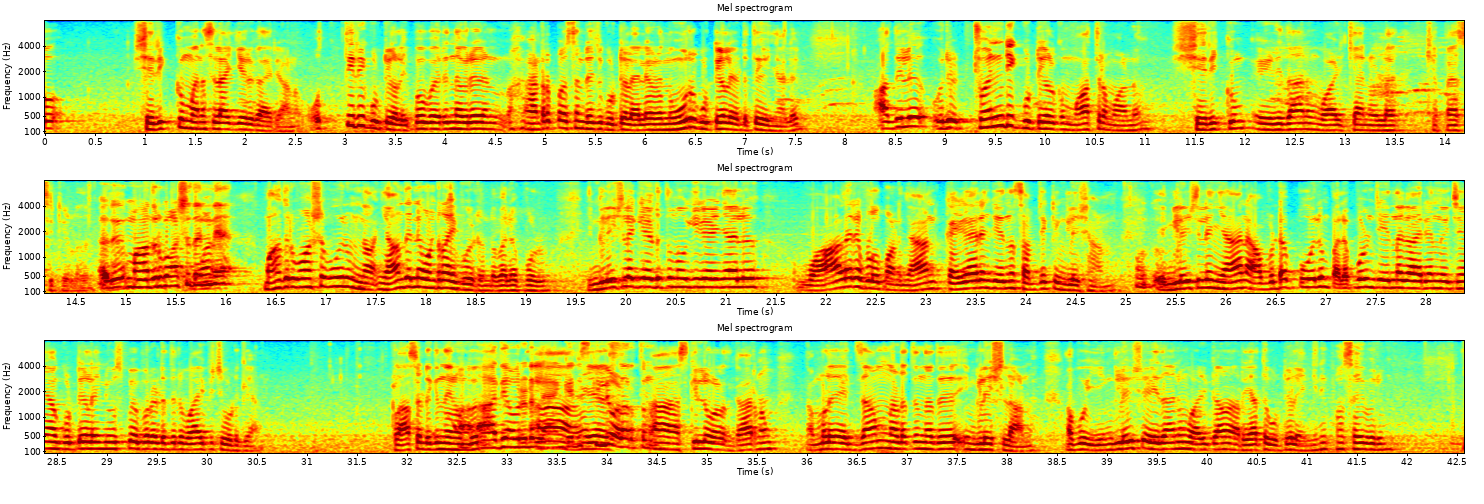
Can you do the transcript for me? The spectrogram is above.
ശരിക്കും മനസ്സിലാക്കിയ ഒരു കാര്യമാണ്. ഒത്തിരി കുട്ടികൾ ഇപ്പോൾ വരുന്ന ഒരു ഹൺഡ്രഡ് പെർസെന്റേജ് കുട്ടികൾ അല്ലെങ്കിൽ ഒരു നൂറ് കുട്ടികളെ എടുത്തു കഴിഞ്ഞാൽ അതിൽ ഒരു ട്വന്റി കുട്ടികൾക്ക് മാത്രമാണ് ശരിക്കും എഴുതാനും വായിക്കാനുള്ള കപ്പാസിറ്റി ഉള്ളത്. അത് മാതൃഭാഷ തന്നെ മാതൃഭാഷ പോലും ഞാൻ തന്നെ വണ്ടറായി പോയിട്ടുണ്ട് പലപ്പോഴും. ഇംഗ്ലീഷിലൊക്കെ എടുത്തു നോക്കിക്കഴിഞ്ഞാൽ വളരെ ഫ്ലോപ്പാണ് ഞാൻ കൈകാര്യം ചെയ്യുന്ന സബ്ജക്റ്റ് ഇംഗ്ലീഷാണ്. ഇംഗ്ലീഷിൽ ഞാൻ അവിടെ പോലും പലപ്പോഴും ചെയ്യുന്ന കാര്യം എന്ന് വെച്ച് കഴിഞ്ഞാൽ കുട്ടികളെ ന്യൂസ് പേപ്പർ എടുത്തിട്ട് വായിപ്പിച്ചു കൊടുക്കുകയാണ്. ക്ലാസ് എടുക്കുന്നതിന് മുമ്പ് ആദ്യം അവരുടെ ലാംഗ്വേജ് സ്കില്ല്. വളർത്തണം. ആ സ്കില്ല് വളർത്തും കാരണം നമ്മൾ എക്സാം നടത്തുന്നത് ഇംഗ്ലീഷിലാണ്. അപ്പോൾ ഇംഗ്ലീഷ് എഴുതാനും വായിക്കാനും അറിയാത്ത കുട്ടികൾ എങ്ങനെ പാസ്സായി വരും?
